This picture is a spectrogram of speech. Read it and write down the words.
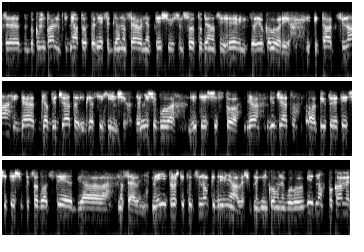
вже документально піднято тарифи для населення 1811 гривень за геокалорії. І- так ціна йде для бюджету і для всіх інших. Раніше було 2100 для бюджету, а півтори тисячі 1523 для населення. Ми її трошки ту ціну підрівняли, щоб ні- нікому не було обідно. Поки ми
